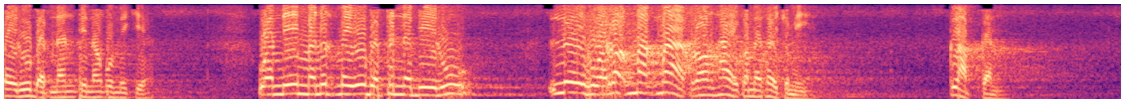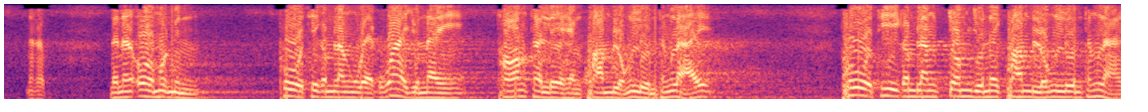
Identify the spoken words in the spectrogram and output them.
ไม่รู้แบบนั้นพี่น้องผู้มีเกียรติวันนี้มนุษย์ไม่รู้แบบท่านนบีรู้ เลยหัวเราะมาก ๆ ร้องไห้ก็ไม่ค่อยจะมี กลับกันนะครับ ดังนั้นโอ้มุมินผู้ที่กำลังแหวกว่ายอยู่ในท้องทะเลแห่งความหลงลืมทั้งหลาย ผู้ที่กำลังจมอยู่ในความหลงลืมทั้งหลาย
